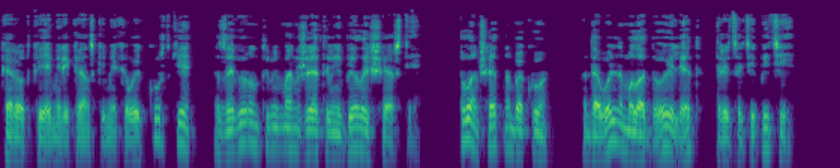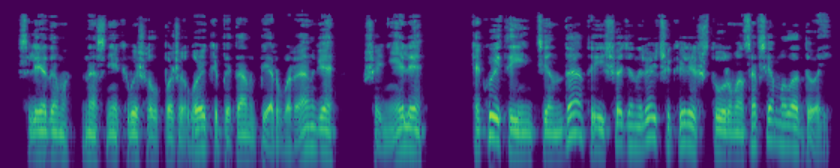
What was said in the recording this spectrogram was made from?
короткой американской меховой куртке с завернутыми манжетами белой шерсти, планшет на боку, довольно молодой, лет 35. Следом на снег вышел пожилой капитан первого ранга в шинели, какой-то интендант и еще один летчик или штурман, совсем молодой.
